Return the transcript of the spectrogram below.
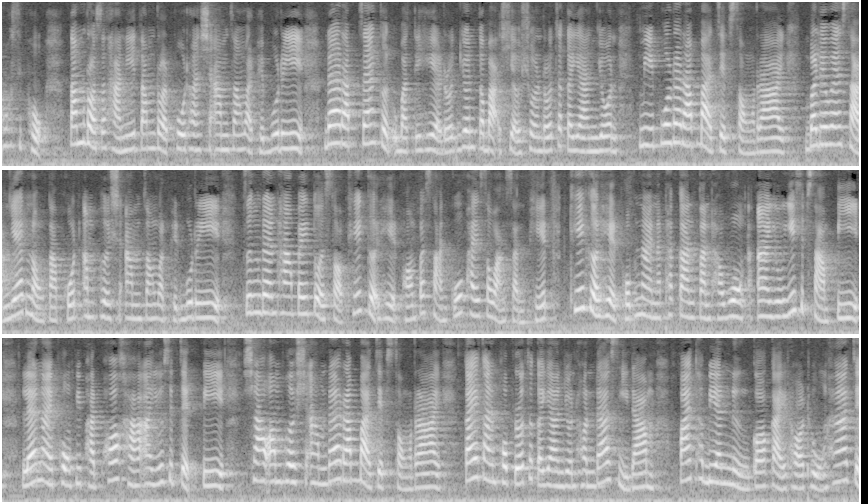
2566 ตำรวจสถานีตำรวจภูธรชะอำจังหวัดเพชรบุรี ได้รับแจ้งเกิดอุบัติเหตุรถยนต์กระบะเฉียวชนรถจักรยานยนต์ มีผู้ได้รับบาดเจ็บ 2 ราย บริเวณสามแยกหนองตาพดอำเภอชะอำจังหวัดเพชรบุรี จึงเดินทางไปตรวจสอบที่เกิดเหตุพร้อมประสานกู้ภัยสว่างสันเพชร ที่เกิดเหตุพบนายนัทการตันทวงศ์อายุ 23 ปี และนายพงพิพัฒน์พ่อค้าอายุ 17 ปี ชาวอำเภอชะอำได้รับบาดเจ็บ 2 ราย ใกล้กันพบรถจักรยานยนต์ฮอนด้าสีดำ ป้ายทะเบียน 1 กไก่ทอถุง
